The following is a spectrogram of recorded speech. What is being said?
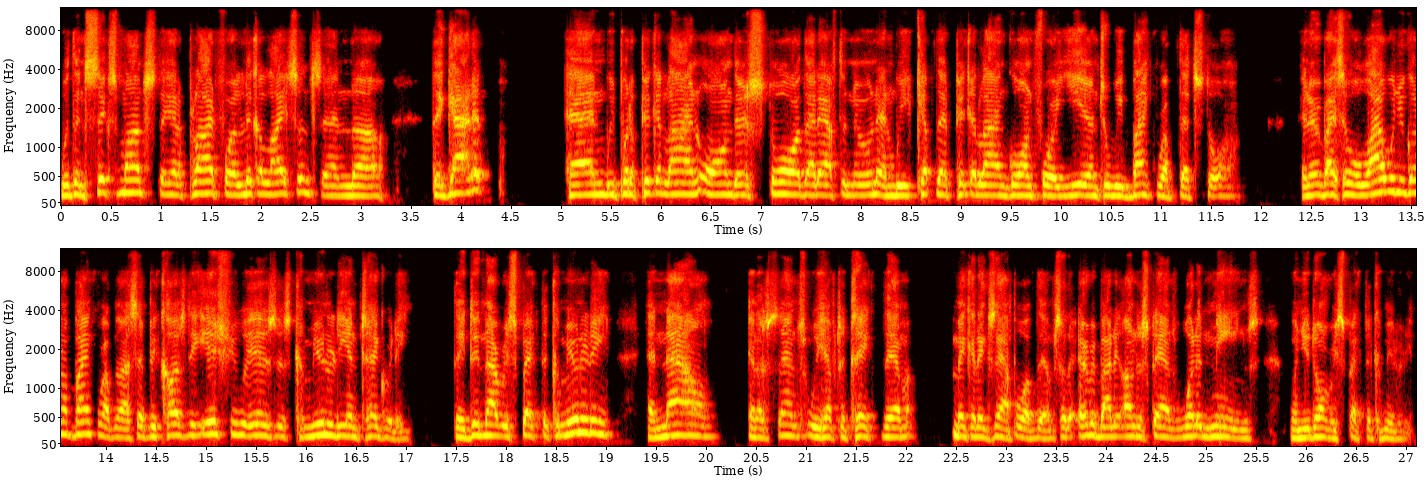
Within six months, they had applied for a liquor license and uh, they got it. And we put a picket line on their store that afternoon, and we kept that picket line going for a year until we bankrupt that store. And everybody said, "Well, why were you going to bankrupt them?" I said, "Because the issue is is community integrity. They did not respect the community, and now, in a sense, we have to take them, make an example of them, so that everybody understands what it means when you don't respect the community."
